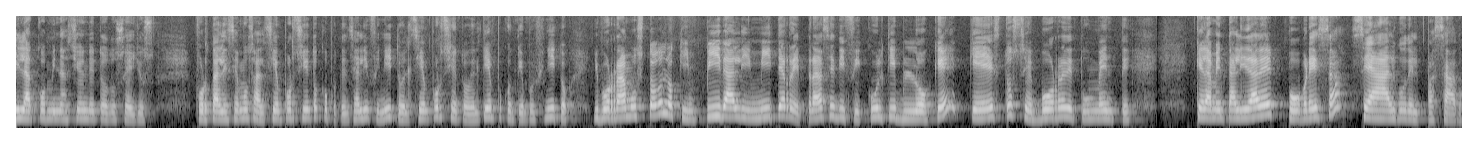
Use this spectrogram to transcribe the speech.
Y la combinación de todos ellos. Fortalecemos al 100% con potencial infinito, el 100% del tiempo con tiempo infinito. Y borramos todo lo que impida, limite, retrase, dificulte y bloquee que esto se borre de tu mente. Que la mentalidad de pobreza sea algo del pasado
